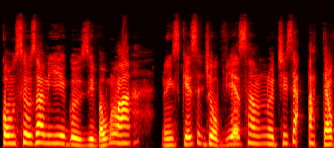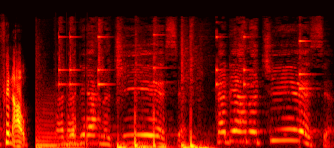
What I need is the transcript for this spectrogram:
com seus amigos. E vamos lá, não esqueça de ouvir essa notícia até o final. Cadê a notícia? Cadê a notícia?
